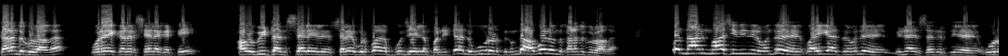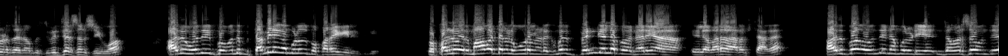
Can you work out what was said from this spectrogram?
கலந்துக்குவாங்க. ஒரே கலர் சேலை கட்டி அவங்க வீட்டு அந்த சேலையில சிலை கொடுப்போம் அந்த பூஜையெல்லாம் பண்ணிட்டு அந்த ஊரடத்துக்கு வந்து அவளும் வந்து கலந்துக்குருவாங்க ஒரு நான்கு மாசி வீதியில் வந்து வைகாத்துல வந்து விநாயகர் சதுர்த்தி ஊரடத்தை நம்ம விஜர்சனம் செய்வோம். அது வந்து இப்போ வந்து தமிழகம் முழுவதும் இப்போ பரவி இருக்கு. இப்போ பல்வேறு மாவட்டங்கள் ஊரில் நடக்கும்போது பெண்கள் இப்போ நிறைய இதில் வர ஆரம்பிச்சிட்டாங்க. அது போக வந்து நம்மளுடைய இந்த வருஷம் வந்து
